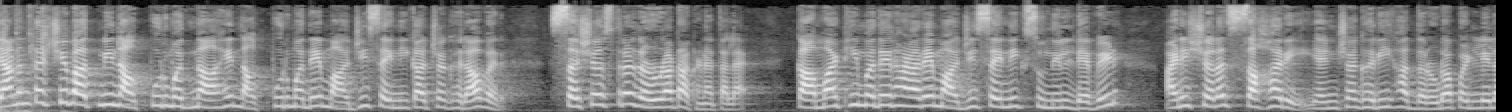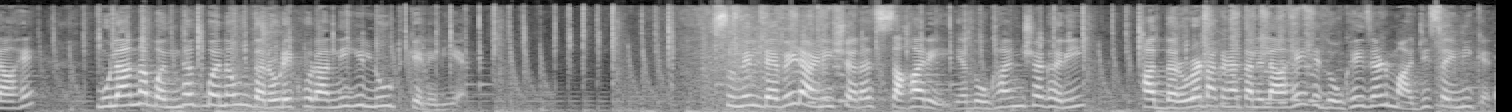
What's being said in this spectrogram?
यानंतरची बातमी नागपूरमधनं आहे. नागपूरमध्ये माजी सैनिकाच्या घरावर सशस्त्र दरोडा टाकण्यात आलाय. कामाठीमध्ये राहणारे माजी सैनिक सुनील डेव्हिड आणि शरद सहारे यांच्या घरी हा दरोडा पडलेला आहे. मुलांना बंधक बनवून दरोडेखोरांनी ही लूट केलेली आहे. सुनील डेव्हिड आणि शरद सहारे या दोघांच्या घरी हा दरोडा टाकण्यात आलेला आहे. हे दोघे जण माजी सैनिक आहेत.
